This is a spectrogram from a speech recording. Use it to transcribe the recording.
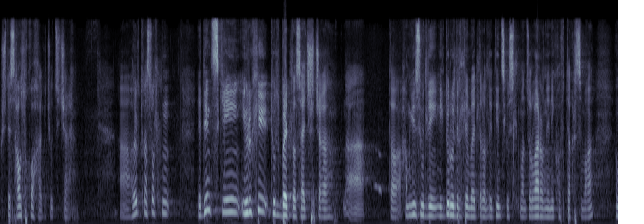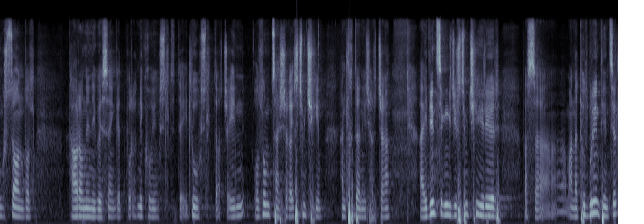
хүчтэй савлахгүй хаа гэж үзэж байгаа. А хоёр дахь асуулт нь эдийн засгийн ерөнхий төлөв байдал бол сайжирч байгаа. Одоо хамгийн сүүлийн нэгдүгээр удирлын байдлаар бол эдийн засгийн өсөлт маань 6.1% таа гарсан байгаа. Өнгөрсөн онд бол 5.1 байсан. Ингээд бүр 1% өсөлттэй илүү өсөлттэй орж байгаа. Энэ улам цаашаага эрчимчих юм хандлагатай байна гэж харж байгаа. А эдийн засаг ингэж эрчимчхийн хэрээр бас манай төлбөрийн тэнцэл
